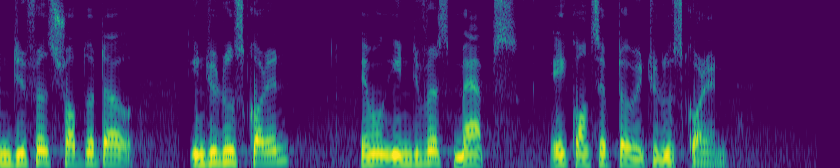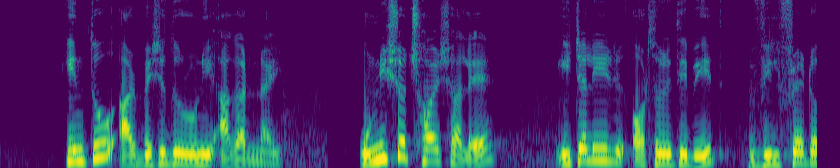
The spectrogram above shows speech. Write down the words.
ইনডিফারেন্স শব্দটা ইন্ট্রোডিউস করেন এবং ইনডিফারেন্স ম্যাপস এই কনসেপ্টটাও ইন্ট্রোডিউস করেন। কিন্তু আর বেশি দূর উনি আগার নাই। উনিশশো ছয় সালে ইটালির অর্থনীতিবিদ ভিলফ্রেডো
